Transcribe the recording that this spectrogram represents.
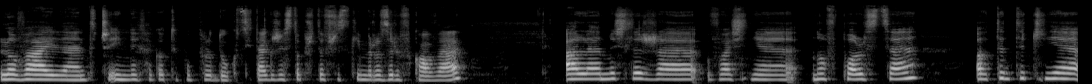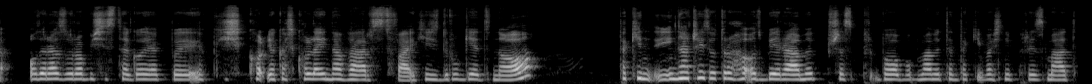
Love Island czy innych tego typu produkcji. Także jest to przede wszystkim rozrywkowe. Ale myślę, że właśnie no, w Polsce autentycznie od razu robi się z tego jakby jakiś, jakaś kolejna warstwa, jakieś drugie dno. Takie, inaczej to trochę odbieramy, przez, bo, bo mamy ten taki właśnie pryzmat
